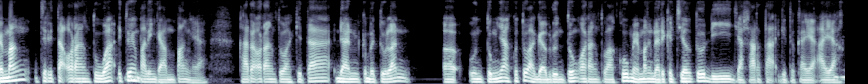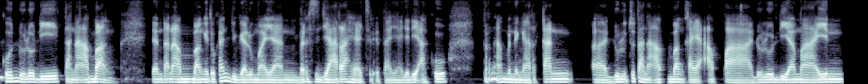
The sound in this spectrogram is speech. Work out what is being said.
Memang cerita orang tua itu yang paling gampang ya. Karena orang tua kita dan kebetulan uh, untungnya aku tuh agak beruntung orang tuaku memang dari kecil tuh di Jakarta gitu. Kayak ayahku hmm. dulu di Tanah Abang. Dan Tanah Abang itu kan juga lumayan bersejarah ya ceritanya. Jadi aku pernah mendengarkan uh, dulu tuh Tanah Abang kayak apa. Dulu dia main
